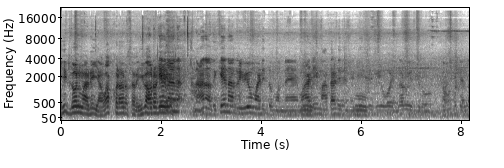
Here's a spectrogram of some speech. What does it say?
ಈಗ ಲೋನ್ ಮಾಡಿ ಯಾವಾಗ ಕೊಡೋರು ಸರ್? ಈಗ ಆಲ್ರೆಡಿ ನಾನು ಅದಕ್ಕೆ ನಾನು ರಿವ್ಯೂ ಮಾಡಿದ್ದು ಮೊನ್ನೆ. ಮಾಡಿ ಮಾತಾಡಿದ್ದೀನಿ. ಎಲ್ಲರೂ ಇದ್ರು. ಸಂಬಂಧಪಟ್ಟ ಎಲ್ಲ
